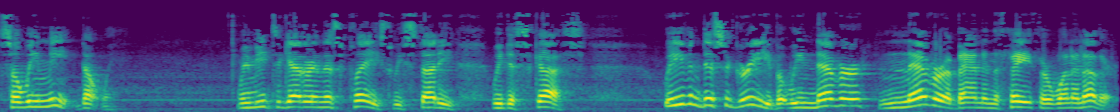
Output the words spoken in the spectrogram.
So we meet, don't we? We meet together in this place. We study. We discuss. We even disagree, but we never, never abandon the faith or one another.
